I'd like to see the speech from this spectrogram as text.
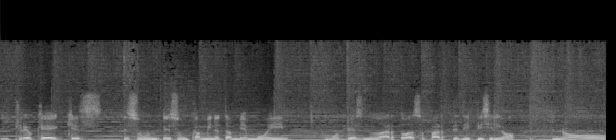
Y creo que, que es, es, un, es un camino también muy como desnudar toda esa parte es difícil, ¿no? No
